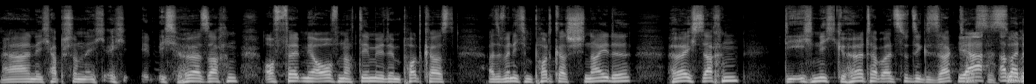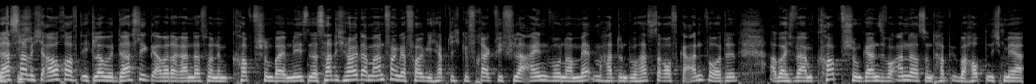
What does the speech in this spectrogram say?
Ja, ich habe schon, ich, ich, ich höre Sachen. Oft fällt mir auf, nachdem wir den Podcast, also wenn ich den Podcast schneide, höre ich Sachen, die ich nicht gehört habe, als du sie gesagt ja, hast. so aber das richtig- habe ich auch oft. Ich glaube, das liegt aber daran, dass man im Kopf schon beim nächsten. Das hatte ich heute am Anfang der Folge. Ich habe dich gefragt, wie viele Einwohner Meppen hat und du hast darauf geantwortet. Aber ich war im Kopf schon ganz woanders und habe überhaupt nicht mehr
